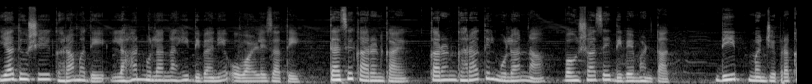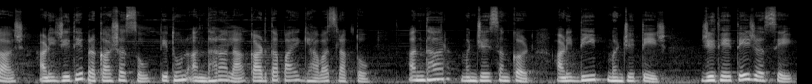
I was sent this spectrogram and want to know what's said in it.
या दिवशी घरामध्ये लहान मुलांनाही दिव्याने ओवाळले जाते. त्याचे कारण काय? कारण घरातील मुलांना वंशाचे दिवे म्हणतात. दीप म्हणजे प्रकाश आणि जिथे प्रकाश असतो तिथून अंधाराला काढता पाय घ्यावाच लागतो. अंधार म्हणजे संकट आणि दीप म्हणजे तेज. जिथे तेज असते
